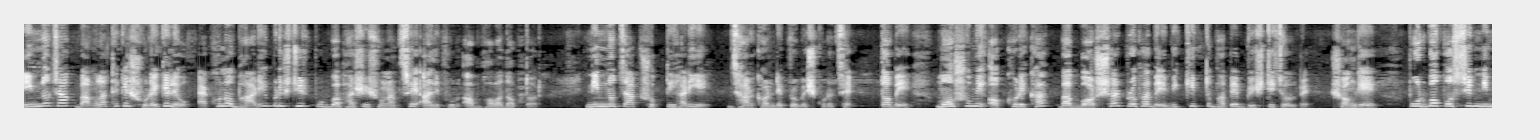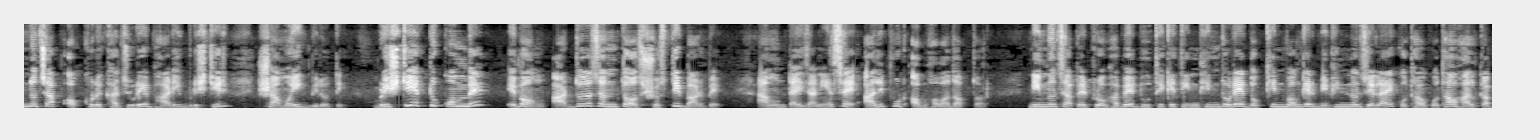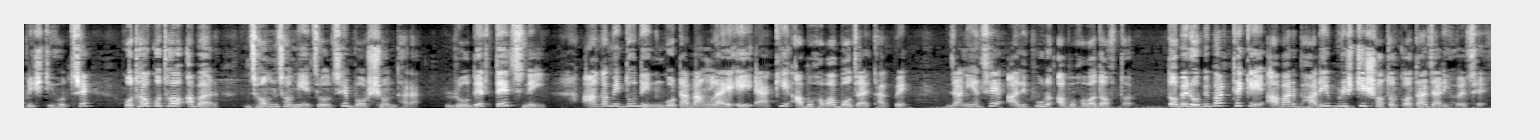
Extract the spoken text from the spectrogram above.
নিম্নচাপ বাংলা থেকে সরে গেলেও এখনও ভারী বৃষ্টির পূর্বাভাসে শোনাচ্ছে আলিপুর আবহাওয়া দপ্তর। নিম্নচাপ শক্তি হারিয়ে ঝাড়খণ্ডে প্রবেশ করেছে। তবে মৌসুমি অক্ষরেখা বা বর্ষার প্রভাবে বিক্ষিপ্তভাবে বৃষ্টি চলবে। সঙ্গে পূর্ব পশ্চিম নিম্নচাপ অক্ষরেখা জুড়ে ভারী বৃষ্টির সাময়িক বিরতি। বৃষ্টি একটু কমবে এবং আর্দ্রতাজনিত অস্বস্তি বাড়বে, এমনটাই জানিয়েছে আলিপুর আবহাওয়া দপ্তর। নিম্নচাপের প্রভাবে দু থেকে তিন দিন ধরে দক্ষিণবঙ্গের বিভিন্ন জেলায় কোথাও কোথাও হালকা বৃষ্টি হচ্ছে, কোথাও কোথাও আবার ঝমঝমিয়ে চলছে বর্ষণধারা রোদের তেজ নেই। আগামী দুদিন গোটা বাংলায় এই একই আবহাওয়া বজায় থাকবে, জানিয়েছে আলিপুর আবহাওয়া দফতর। তবে রবিবার থেকে আবার ভারী বৃষ্টির সতর্কতা জারি হয়েছে।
